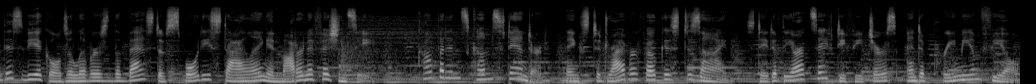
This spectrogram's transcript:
This vehicle delivers the best of sporty styling and modern efficiency. Confidence comes standard thanks to driver-focused design, state-of-the-art safety features, and a premium feel.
